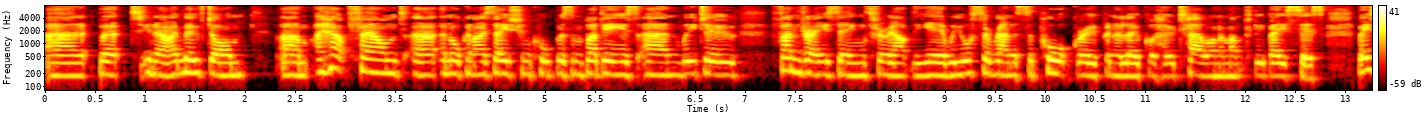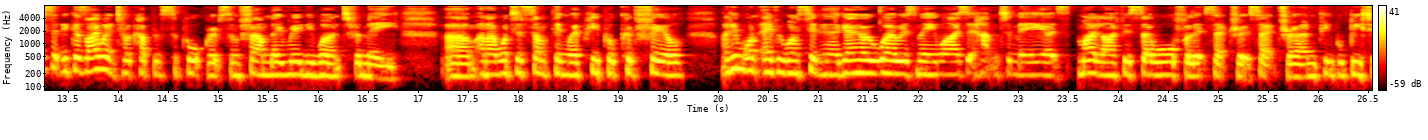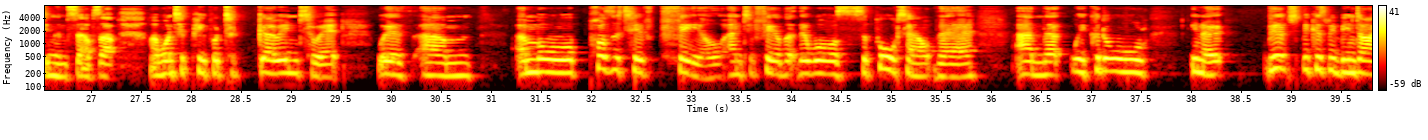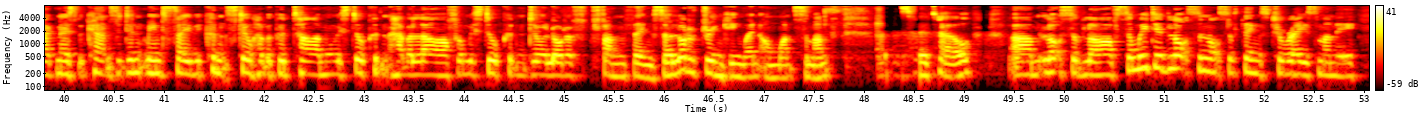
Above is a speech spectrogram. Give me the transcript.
Uh, but, you know, I moved on. Um, I helped found uh, an organisation called Bosom Buddies, and we do fundraising throughout the year. We also ran a support group in a local hotel on a monthly basis, basically because I went to a couple of support groups and found they really weren't for me. Um, and I wanted something where people could feel. I didn't want everyone sitting there going, "Oh, woe is me! Why has it happened to me? It's, my life is so awful, etc., etc." And people beating themselves up. I wanted people to go into it with. Um, a more positive feel and to feel that there was support out there and that we could all, you know, just because we've been diagnosed with cancer didn't mean to say we couldn't still have a good time and we still couldn't have a laugh and we still couldn't do a lot of fun things. So a lot of drinking went on once a month at this hotel, um, lots of laughs, and we did lots and lots of things to raise money.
